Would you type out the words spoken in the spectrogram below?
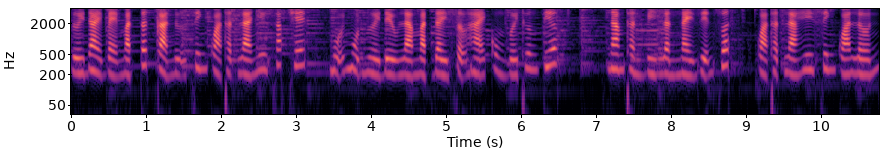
Dưới đài vẻ mặt tất cả nữ sinh quả thật là như sắp chết. Mỗi một người đều là mặt đầy sợ hãi cùng với thương tiếc. Nam thần vì lần này diễn xuất, quả thật là hy sinh quá lớn.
